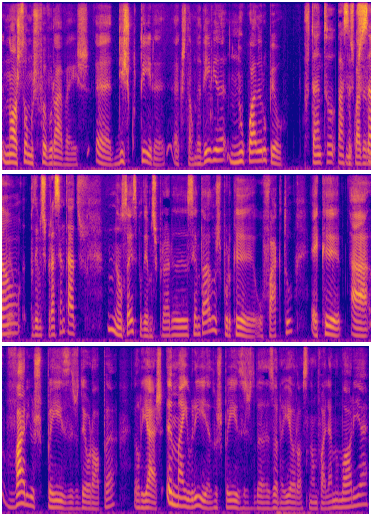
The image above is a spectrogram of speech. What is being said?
Nós somos favoráveis a discutir a questão da dívida no quadro europeu. Portanto, passa a expressão, podemos esperar sentados. Não sei se podemos esperar uh, sentados, porque o facto é que há vários países da Europa Aliás, a maioria dos países da zona euro, se não me falha a memória,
